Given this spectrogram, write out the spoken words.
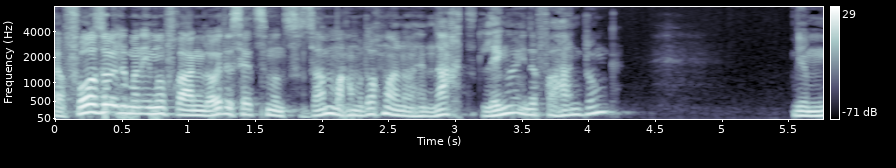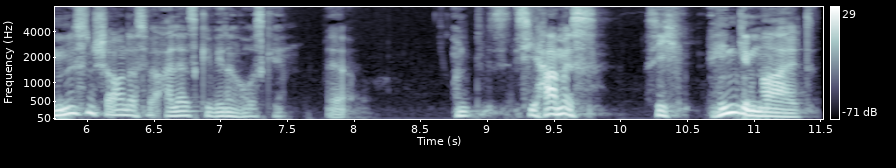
Davor sollte man immer fragen, Leute, setzen wir uns zusammen, machen wir doch mal noch eine Nacht länger in der Verhandlung. Wir müssen schauen, dass wir alle als Gewinner rausgehen. Ja. Und sie haben es sich hingemalt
